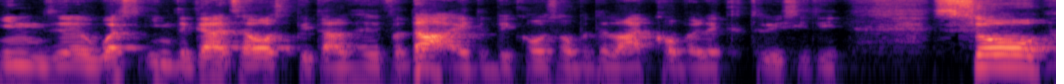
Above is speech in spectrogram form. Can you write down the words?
in the west in the Gaza hospital have died because of the lack of electricity. So,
